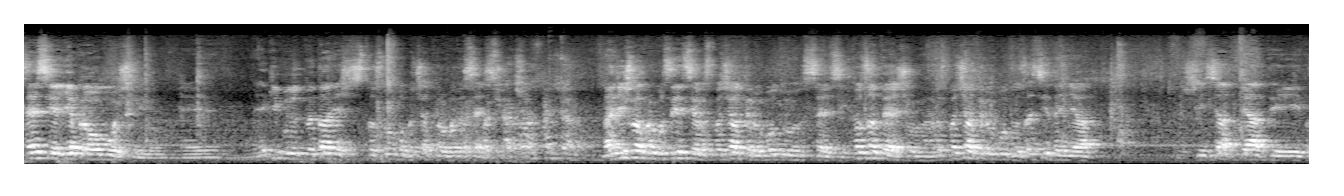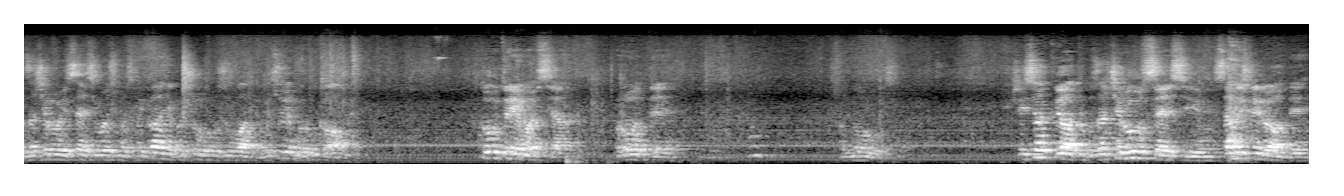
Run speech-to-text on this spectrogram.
Сесія є правомочною. Е, Які будуть питання стосовно початку роботи сесії? Надійшла пропозиція розпочати роботу сесії. Хто за те, щоб розпочати роботу засідання 65-ї позачергової сесії 8 скликання, прошу голосувати. Голосуємо руками. Хто утримався? Проти? Одноголосно. 65-ту позачергову сесію селищної ради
